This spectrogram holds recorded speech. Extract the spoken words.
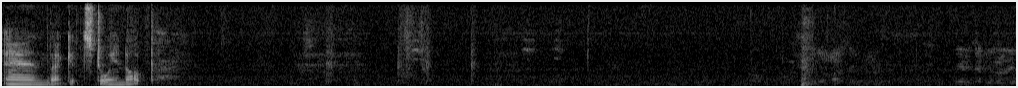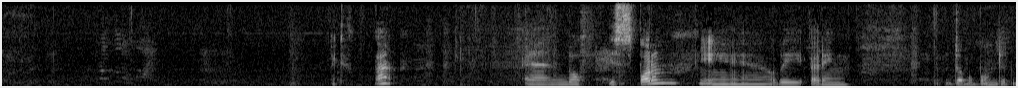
And that gets joined up. Like that. And off this bottom, yeah, I'll be adding double bonded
